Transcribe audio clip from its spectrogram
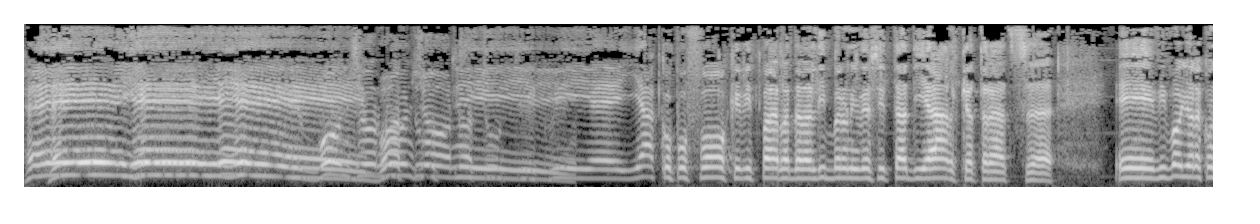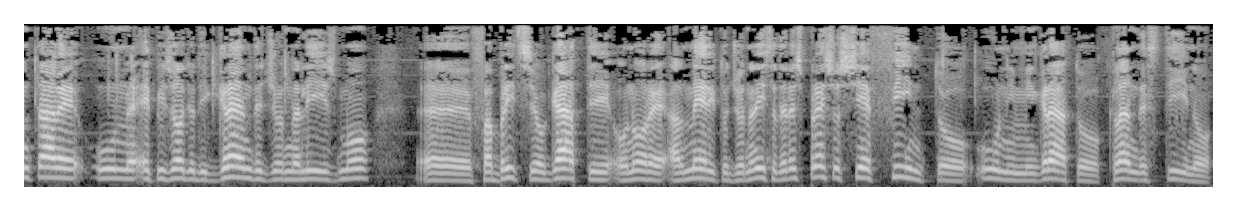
Ehi, ehi, ehi, buongiorno, buongiorno a, tutti. a tutti. Qui è Jacopo Fo che vi parla dalla Libera Università di Alcatraz e vi voglio raccontare un episodio di grande giornalismo. Eh, Fabrizio Gatti, onore al merito, giornalista dell'Espresso, si è finto un immigrato clandestino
